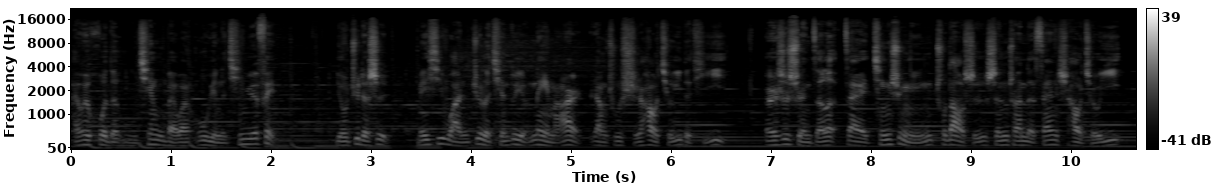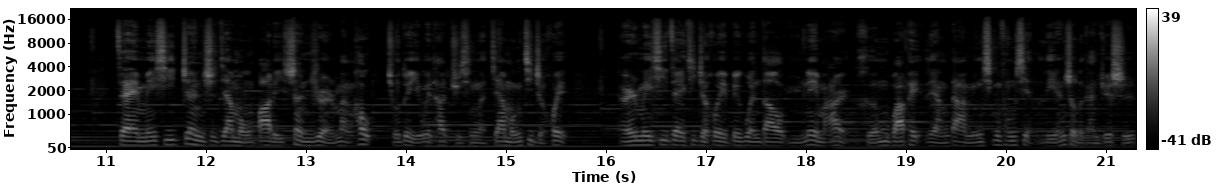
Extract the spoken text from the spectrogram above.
还会获得五千五百万欧元的签约费。有趣的是，梅西婉拒了前队友内马尔让出十号球衣的提议，而是选择了在青训营出道时身穿的三十号球衣。在梅西正式加盟巴黎圣日耳曼后，球队也为他举行了加盟记者会。而梅西在记者会被问到与内马尔和姆巴佩两大明星锋线联手的感觉时，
